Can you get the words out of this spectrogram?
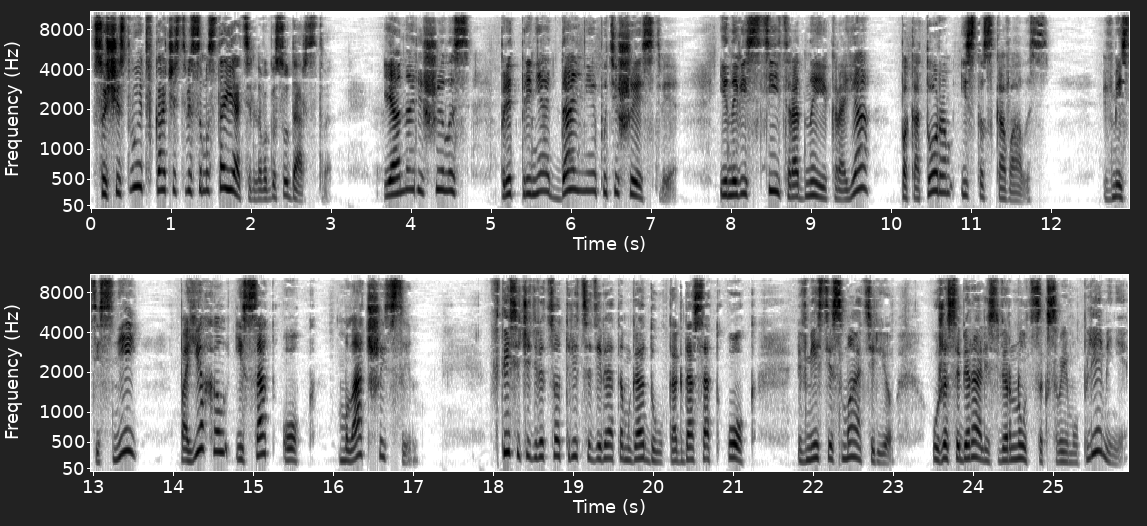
существует в качестве самостоятельного государства. И она решилась предпринять дальние путешествия и навестить родные края, по которым истосковалась. Вместе с ней поехал и Сад-Ок, младший сын. В 1939 году, когда Сад-Ок вместе с матерью уже собирались вернуться к своему племени,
